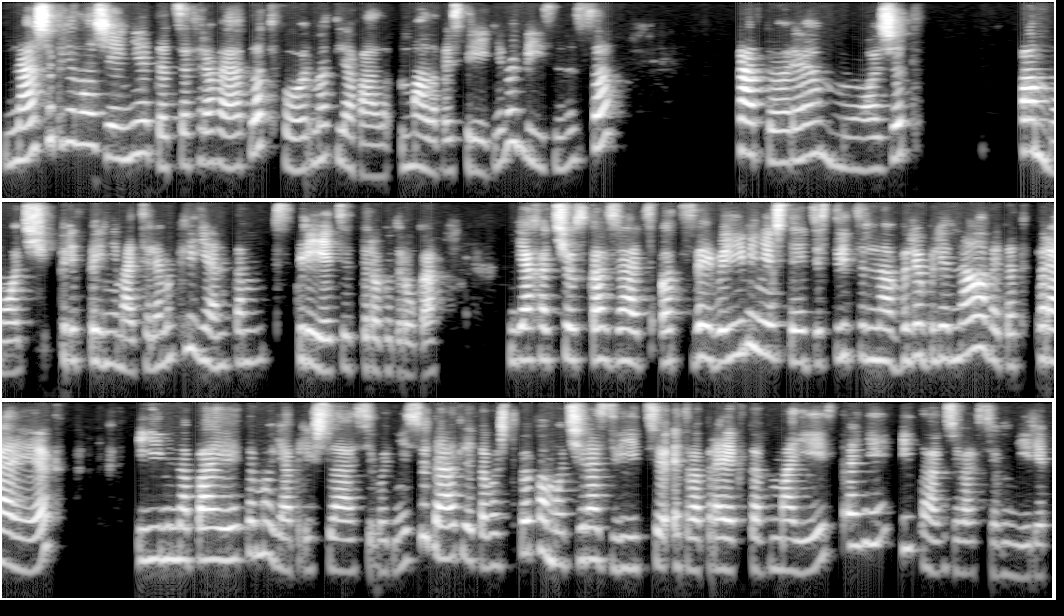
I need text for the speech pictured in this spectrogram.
Наше приложение – это цифровая платформа для малого и среднего бизнеса, которая может помочь предпринимателям и клиентам встретить друг друга. Я хочу сказать от своего имени, что я действительно влюблена в этот проект, и именно поэтому я пришла сегодня сюда для того, чтобы помочь развитию этого проекта в моей стране и также во всем мире.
